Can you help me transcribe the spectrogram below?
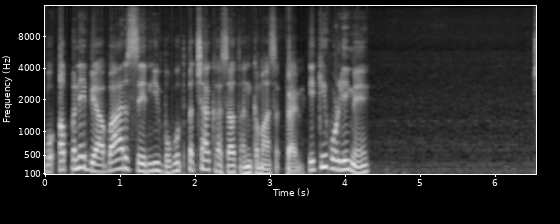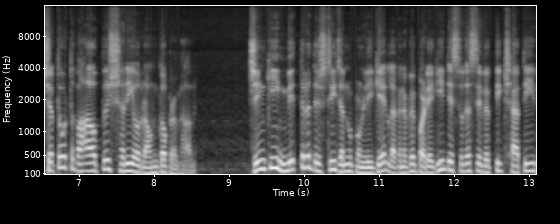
वो अपने व्यापार से भी बहुत अच्छा खासा धन कमा सकता है। एक ही कुंडली में चतुर्थ भाव पर शनि और राहु का प्रभाव है। जिनकी मित्र दृष्टि जन्म कुंडली के लग्न पे पड़ेगी, जिस वजह से व्यक्ति ख्याति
